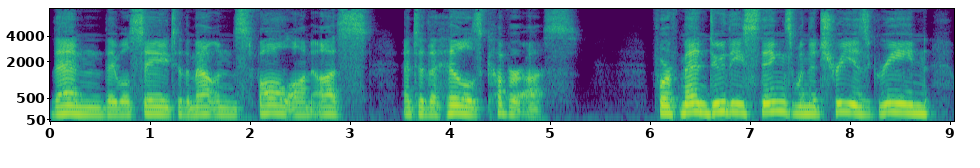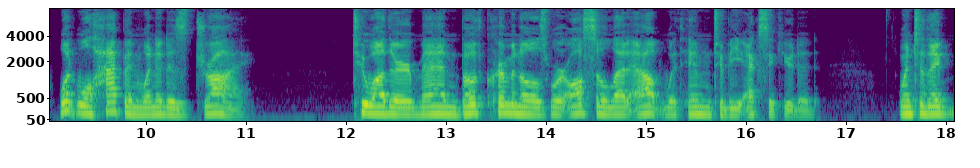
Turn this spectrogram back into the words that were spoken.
Then they will say to the mountains, Fall on us, and to the hills, Cover us. For if men do these things when the tree is green, what will happen when it is dry? Two other men, both criminals, were also led out with him to be executed. When, to they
